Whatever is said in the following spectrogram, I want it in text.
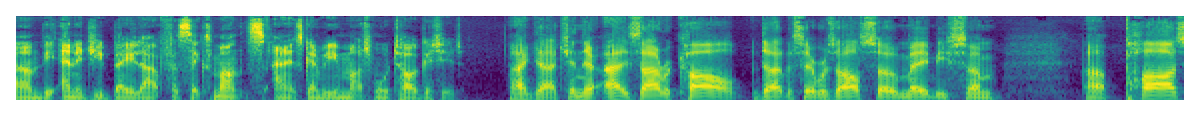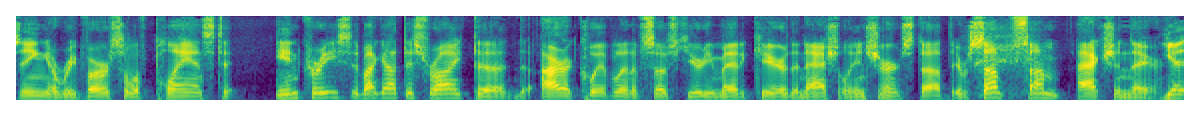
um, the energy bailout for six months, and it's going to be much more targeted. I got you. And there, as I recall, Douglas, there was also maybe some uh, pausing, a reversal of plans to increase. If I got this right, the, the, our equivalent of Social Security, Medicare, the national insurance stuff. There was some some action there. Yeah,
